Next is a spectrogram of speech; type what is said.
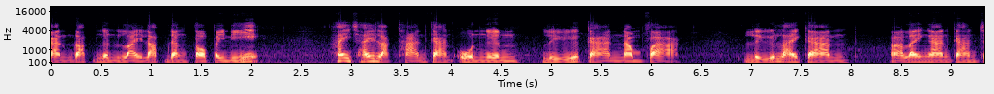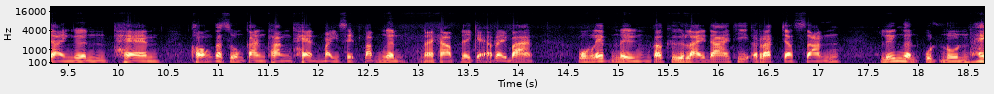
การรับเงินรายรับดังต่อไปนี้ ให้ใช้หลักฐานการโอนเงินหรือการนำฝาก หรือรายการรายงานการจ่ายเงินแทนของกระทรวงการคลังแทนใบเสร็จรับเงินนะครับ ได้แก่อะไรบ้าง วงเล็บ 1 ก็คือรายได้ที่รัฐจัดสรร หรือเงินอุดหนุนให้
